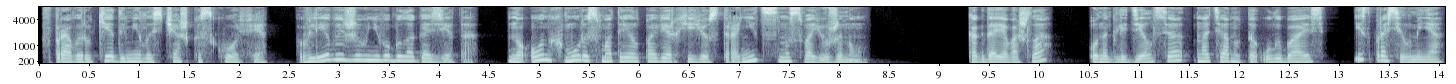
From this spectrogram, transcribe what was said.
В правой руке дымилась чашка с кофе, в левой же у него была газета, но он хмуро смотрел поверх ее страниц на свою жену. Когда я вошла, он огляделся, натянуто улыбаясь, и спросил меня,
